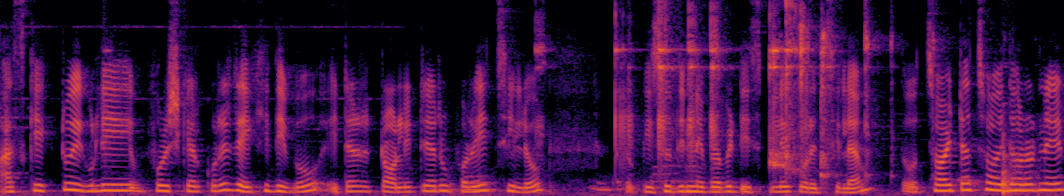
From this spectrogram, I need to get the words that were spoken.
আজকে একটু এগুলি পরিষ্কার করে রেখে দিব। এটার টলিটার উপরেই ছিল। তো কিছুদিন এভাবে ডিসপ্লে করেছিলাম। তো ছয়টা ছয় ধরনের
